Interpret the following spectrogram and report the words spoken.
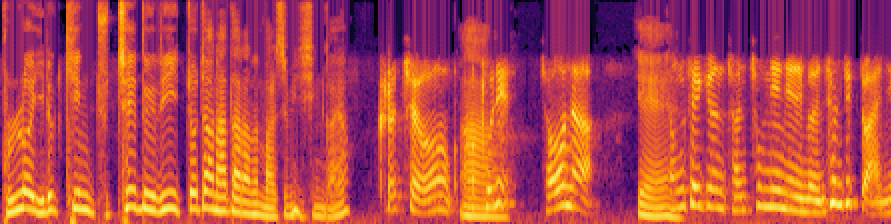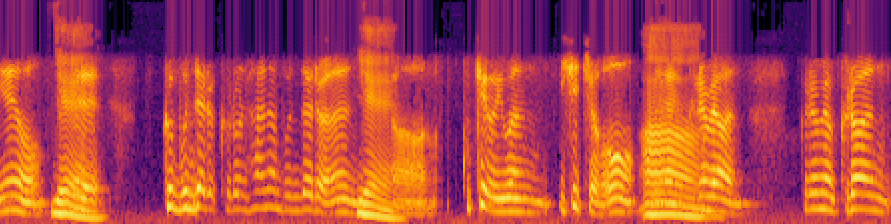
불러 일으킨 주체들이 쪼잔하다라는 말씀이신가요? 그렇죠. 아. 본인, 저나 예. 정세균 전 총리님은 현직도 아니에요. 예. 그 문제를 거론하는 분들은 예. 어, 국회의원이시죠. 아. 네, 그러면 그러면 그런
